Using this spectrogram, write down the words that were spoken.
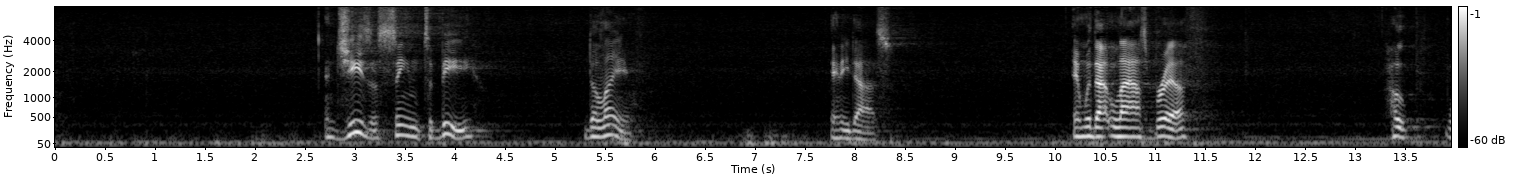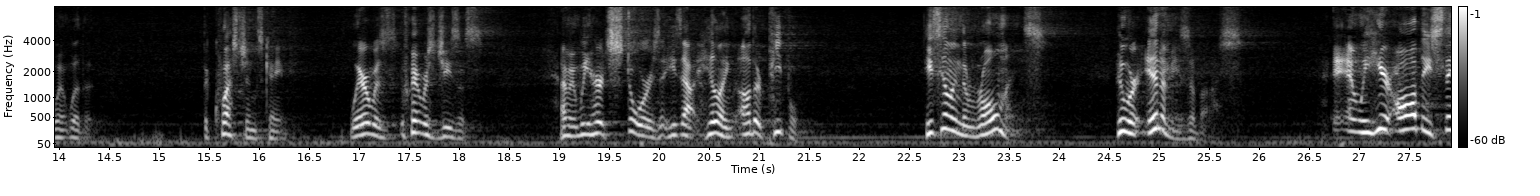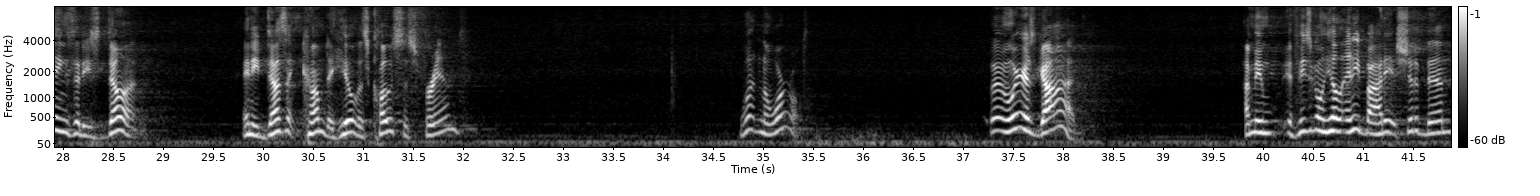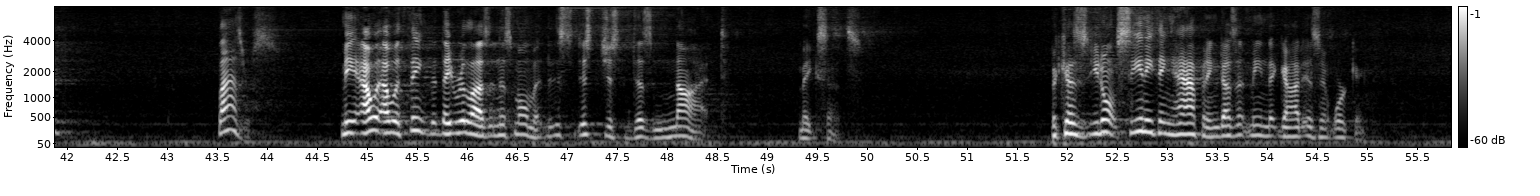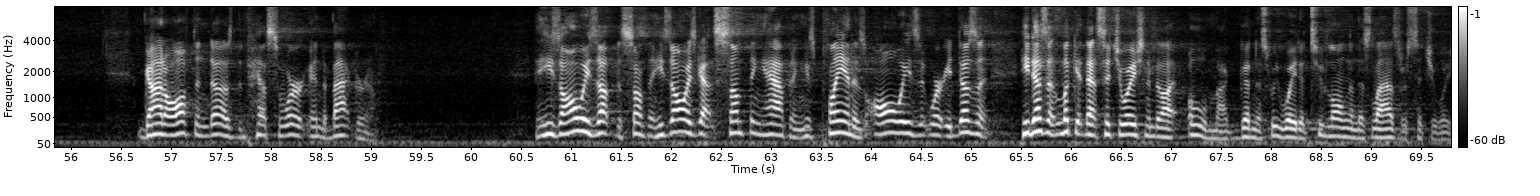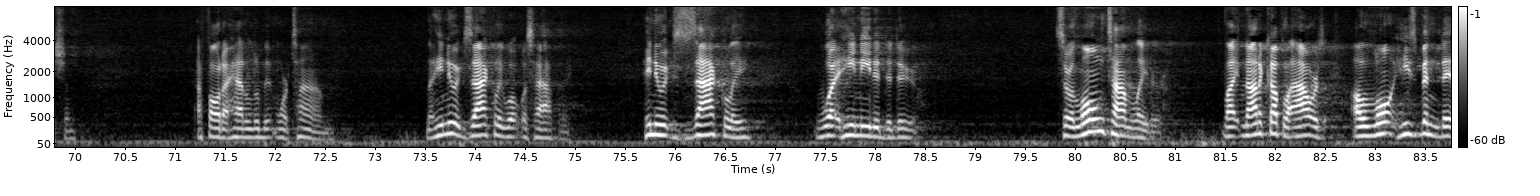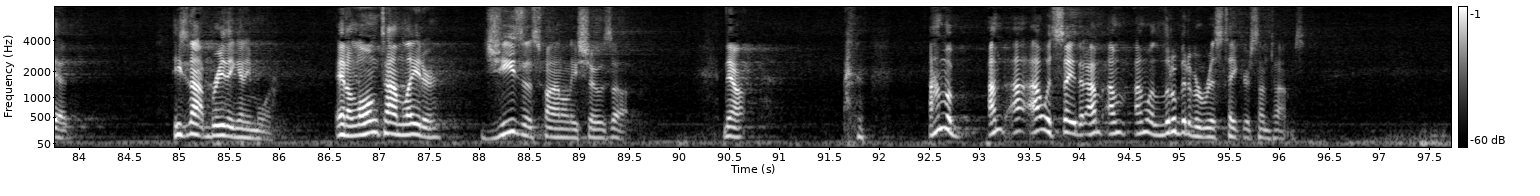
And Jesus seemed to be delaying. And he dies. And with that last breath, hope went with it. The questions came. Where was, where was Jesus? I mean, we heard stories that he's out healing other people. He's healing the Romans who were enemies of us. And we hear all these things that he's done, and he doesn't come to heal his closest friend. What in the world? Where is God? I mean, if he's going to heal anybody, it should have been Lazarus. I mean, I, w- I would think that they realize in this moment that this, this just does not make sense. Because you don't see anything happening doesn't mean that God isn't working. God often does the best work in the background. He's always up to something. He's always got something happening. His plan is always at work. It doesn't, he doesn't look at that situation and be like, oh my goodness, we waited too long in this Lazarus situation. I thought I had a little bit more time. No, he knew exactly what was happening. He knew exactly what he needed to do. So a long time later, like not a couple of hours, a long, he's been dead. He's not breathing anymore. And a long time later, Jesus finally shows up. Now, I'm a, I'm, I would say that I'm, I'm, I'm a little bit of a risk taker sometimes.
